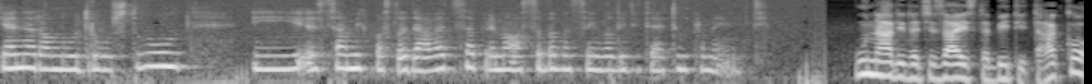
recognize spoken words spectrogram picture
generalno u društvu i samih poslodavaca prema osobama sa invaliditetom promeniti. U nadi da će zaista biti tako,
